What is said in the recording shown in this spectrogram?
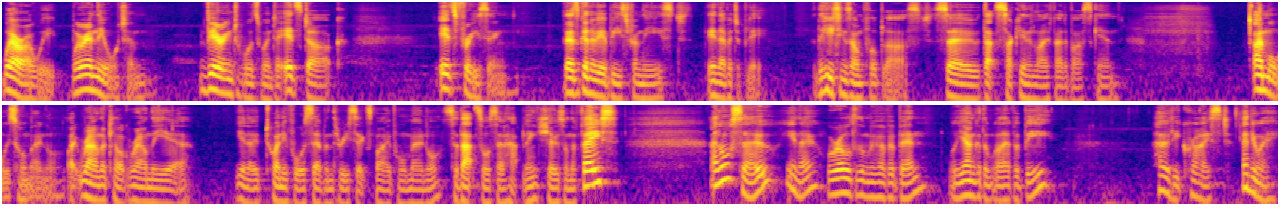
where are we? We're in the autumn, veering towards winter. It's dark. It's freezing. There's going to be a beast from the east, inevitably. The heating's on full blast, so that's sucking the life out of our skin. I'm always hormonal, like round the clock, round the year. You know, 24 7, 365 hormonal. So that's also happening. Shows on the face. And also, you know, we're older than we've ever been. We're younger than we'll ever be. Holy Christ. Anyway,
